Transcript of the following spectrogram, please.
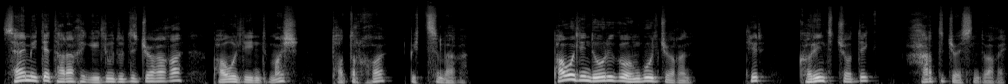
сайн мэдээ тараахыг илүүд үзэж байгаагаа Паул энд маш тодорхой бичсэн байна. Паул энд өөрийгөө өмгүүлж байгаа нь тэр Коринтчуудыг хардж байсанд байгаа.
